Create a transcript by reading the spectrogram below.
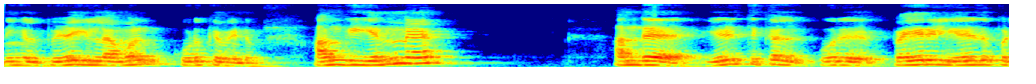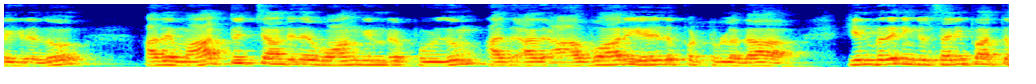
நீங்கள் பிழை இல்லாமல் கொடுக்க வேண்டும்? அங்கு என்ன அந்த எழுத்துக்கள் ஒரு பெயரில் எழுதப்படுகிறதோ அதை மாற்றுச் சான்றிதழ் வாங்குகின்ற பொழுதும் அது அது அவ்வாறு எழுதப்பட்டுள்ளதா என்பதை நீங்கள் சரிபார்த்து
